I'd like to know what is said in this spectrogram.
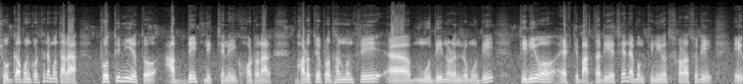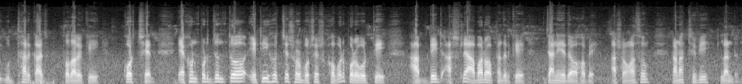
শোক জ্ঞাপন করছেন এবং তারা প্রতিনিয়ত আপডেট নিচ্ছেন এই ঘটনার। ভারতীয় প্রধানমন্ত্রী মোদি, নরেন্দ্র মোদি, তিনিও একটি বার্তা দিয়েছেন এবং তিনিও সরাসরি এই উদ্ধার কাজ তদারকি করছেন। এখন পর্যন্ত এটি হচ্ছে সর্বশেষ খবর। পরবর্তী আপডেট আসলে আবারও আপনাদেরকে জানিয়ে দেওয়া হবে। আসম আসম রানা টিভি, লন্ডন।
